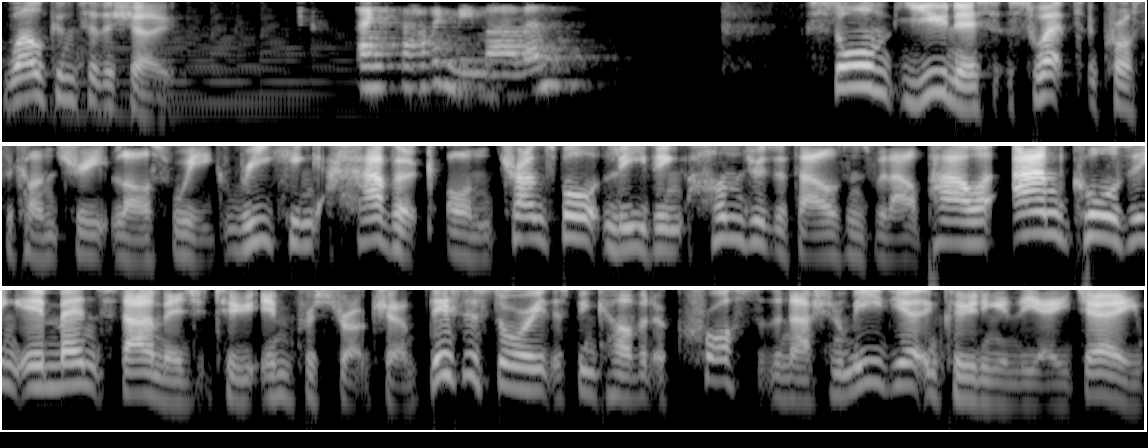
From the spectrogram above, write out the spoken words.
Welcome to the show. Thanks for having me, Merlin. Storm Eunice swept across the country last week, wreaking havoc on transport, leaving hundreds of thousands without power and causing immense damage to infrastructure. This is a story that's been covered across the national media, including in the AJ.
